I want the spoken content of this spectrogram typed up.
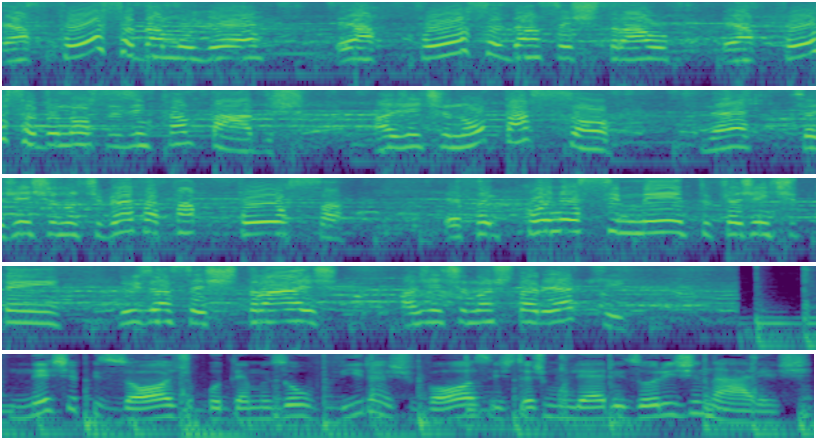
é a força da mulher, é a força da ancestral, é a força dos nossos encantados. A gente não está só, né? Se a gente não tiver essa força, esse conhecimento que a gente tem dos ancestrais, a gente não estaria aqui. Neste episódio, podemos ouvir as vozes das mulheres originárias,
